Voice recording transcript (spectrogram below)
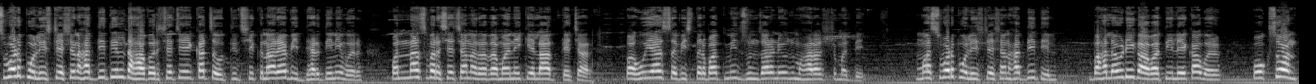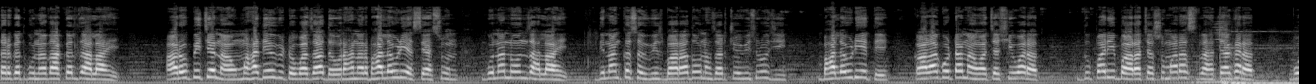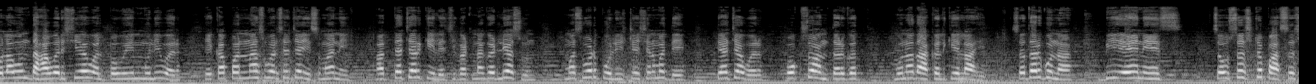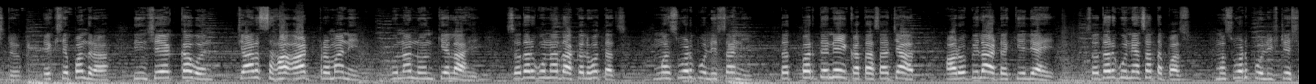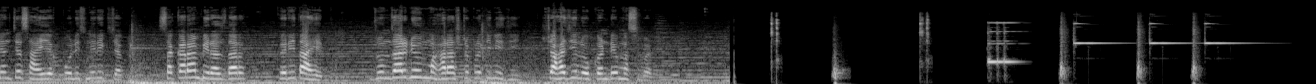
Mhaswad police station हद्दीतील दहा वर्षाच्या एका चौथीत शिकणाऱ्या विद्यार्थिनीवर पन्नास वर्षाच्या नराधामाने केला अत्याचार. पाहूया सविस्तर बातमी झुंजार न्यूज महाराष्ट्रमध्ये. मसवड पोलीस स्टेशन हद्दीतील भालवडी गावातील एकावर पोक्सो अंतर्गत गुन्हा दाखल झाला आहे. आरोपीचे नाव महादेव विठोबा जाधव राहणार भालवडी असे असून गुन्हा नोंद झाला आहे. दिनांक सव्वीस बारा दोन हजार चोवीस रोजी भालवडी येथे काळागोटा नावाच्या शिवारात दुपारी बाराच्या सुमारास राहत्या घरात बोलावून दहा वर्षीय अल्पवयीन मुलीवर एका पन्नास वर्षाच्या इसमाने अत्याचार केल्याची घटना घडली असून मसवड पोलीस स्टेशनमध्ये त्याच्यावर पोक्सो अंतर्गत गुन्हा दाखल केला आहे. सदर गुन्हा बी एन एस चौसष्ट पासष्ट एकशे पंधरा तीनशे एक्कावन्न चार सहा आठ प्रमाणे गुन्हा नोंद केला आहे. सदर गुन्हा दाखल होताच मसवड पोलिसांनी तत्परतेने एका तासाच्या आत आरोपीला अटक केली आहे. सदर गुन्ह्याचा तपास मसवड पोलीस स्टेशनचे सहाय्यक पोलीस निरीक्षक सकाराम बिराजदार करीत आहेत. झुंजार न्यूज महाराष्ट्र प्रतिनिधी शहाजी लोखंडे मसवड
